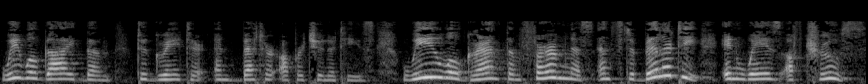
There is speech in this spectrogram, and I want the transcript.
We will guide them to greater and better opportunities. We will grant them firmness and stability in ways of truth.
